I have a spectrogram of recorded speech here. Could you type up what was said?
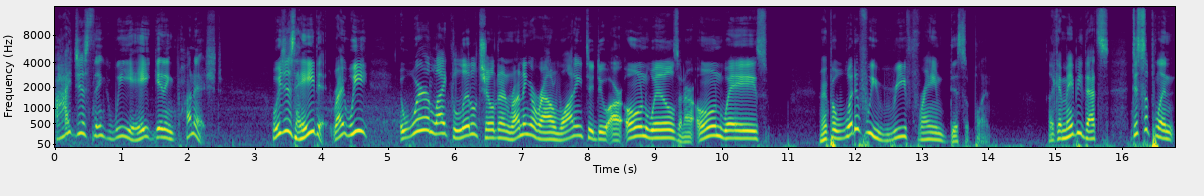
I just think we hate getting punished. We just hate it, right? We we're like little children running around wanting to do our own wills and our own ways. Right? But what if we reframe discipline? Like and maybe that's discipline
